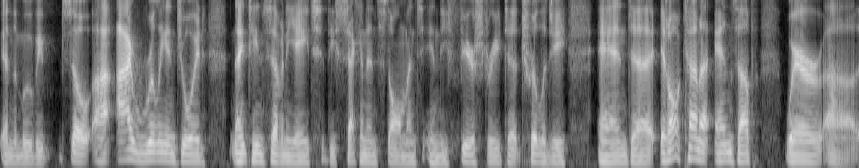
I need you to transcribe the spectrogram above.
in the movie. So uh, I really enjoyed 1978, the second installment in the Fear Street uh, trilogy, and uh, it all kind of ends up where uh,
